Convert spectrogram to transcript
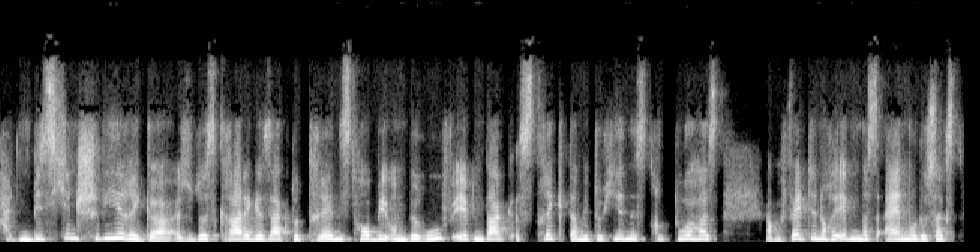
halt ein bisschen schwieriger. Also du hast gerade gesagt, du trennst Hobby und Beruf eben da strikt, damit du hier eine Struktur hast. Aber fällt dir noch irgendwas ein, wo du sagst,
